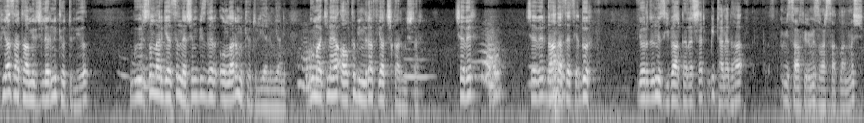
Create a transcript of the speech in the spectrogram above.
piyasa tamircilerini kötülüyor. Buyursunlar gelsinler. Şimdi biz de onları mı kötüleyelim yani? Bu makineye 6000 lira fiyat çıkarmışlar. Çevir. Çevir. Daha da ses ya. Dur. Gördüğünüz gibi arkadaşlar bir tane daha misafirimiz var saklanmış.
